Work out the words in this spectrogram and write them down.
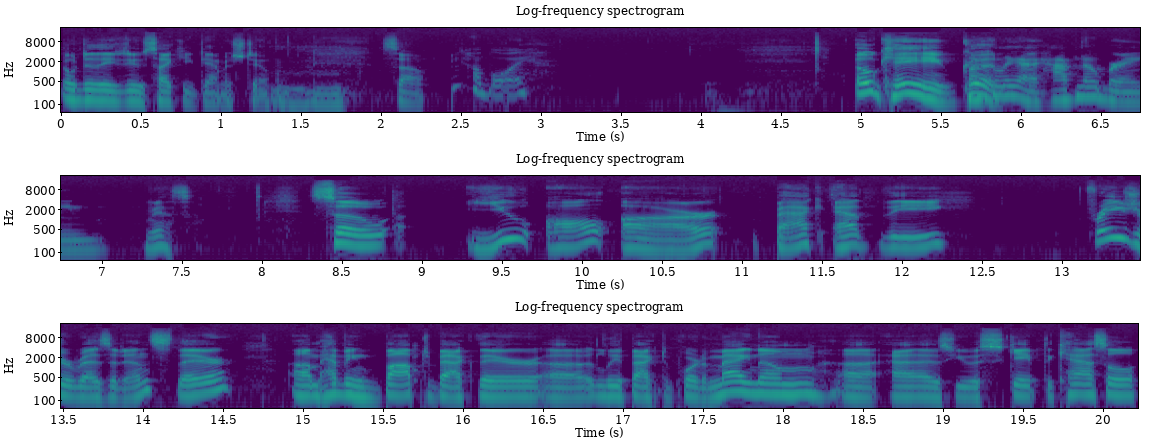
Oh, do they do psychic damage too? So Oh boy. okay, good. Luckily, I have no brain. Yes. So uh, you all are back at the Fraser residence there, um, having bopped back there, uh, leave back to Porta Magnum uh, as you escape the castle.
